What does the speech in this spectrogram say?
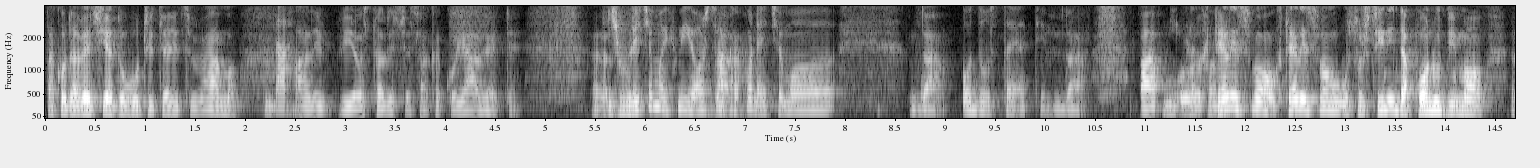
tako da već jednu učiteljicu imamo, da. ali vi ostali se svakako javljajte. Jurit ćemo ih mi još, da. svakako nećemo da. odustajati. Da. Pa, Nikako. hteli smo, hteli smo u suštini da ponudimo e,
